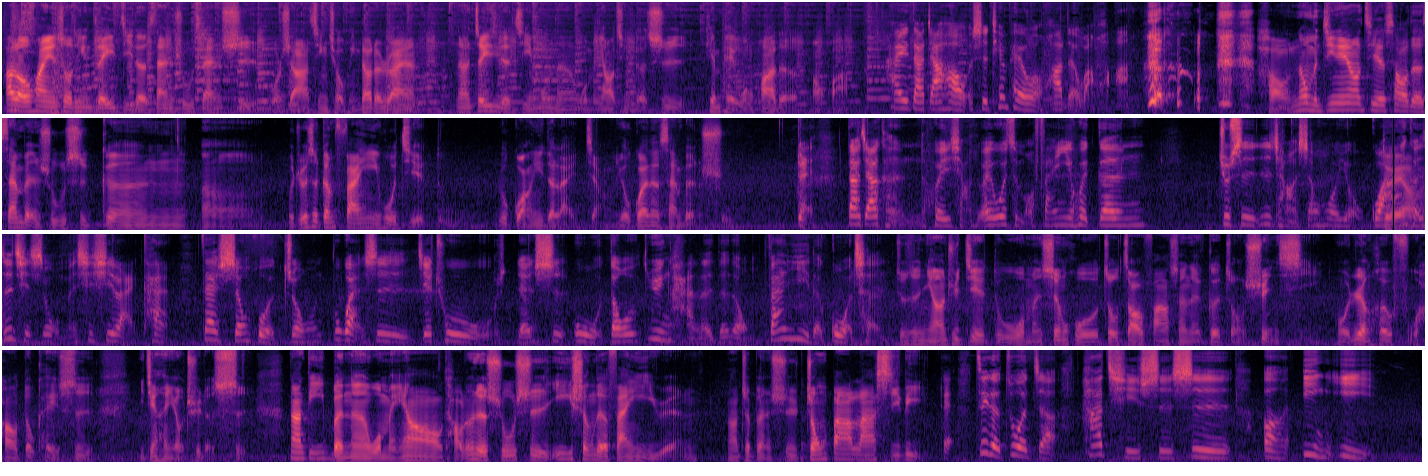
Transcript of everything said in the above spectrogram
Hello，欢迎收听这一集的三叔三世，我是阿星球频道的 Ryan。那这一集的节目呢，我们邀请的是天培文化的王华。嗨，大家好，我是天培文化的婉华。好，那我们今天要介绍的三本书是跟呃，我觉得是跟翻译或解读，如果广义的来讲，有关的三本书。对，大家可能会想说，哎、为什么翻译会跟就是日常生活有关？啊可是其实我们细细来看，在生活中，不管是接触人事物，都蕴含了那种翻译的过程。就是你要去解读我们生活周遭发生的各种讯息或任何符号，都可以是一件很有趣的事。那第一本呢，我们要讨论的书是《医生的翻译员》，那这本是中巴拉西利，对，这个作者他其实是呃印裔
